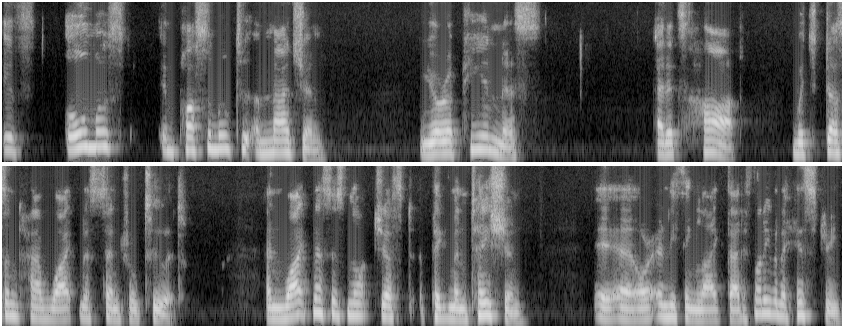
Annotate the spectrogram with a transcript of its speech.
it's almost impossible to imagine Europeanness at its heart, which doesn't have whiteness central to it. And whiteness is not just pigmentation uh, or anything like that. It's not even a history.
